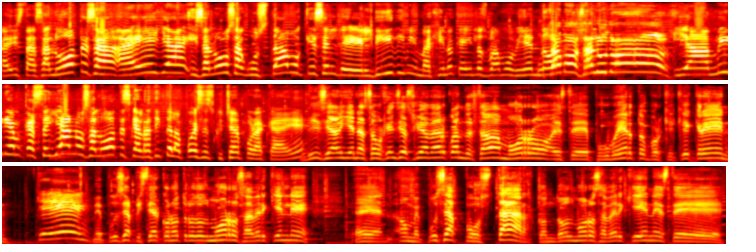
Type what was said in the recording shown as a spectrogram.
Ahí está, saludotes a, a ella y saludos a Gustavo, que es el del Didi, me imagino que ahí los va moviendo. ¡Gustavo, saludos! Y a Miriam Castellanos, saludotes, que al ratito la puedes escuchar por acá, ¿eh? Dice alguien, hasta urgencias fui a dar cuando estaba morro, este, puberto, porque ¿qué creen? ¿Qué? Me puse a pistear con otros dos morros a ver quién le... eh, no, me puse a apostar con dos morros a ver quién, este...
